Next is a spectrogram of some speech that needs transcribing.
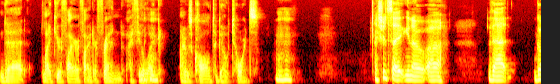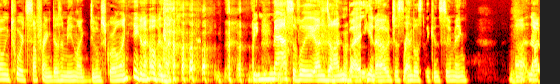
that like your firefighter friend, I feel mm-hmm. like I was called to go towards. Mm-hmm. I should say, you know, uh, that going towards suffering doesn't mean like doom scrolling, you know, and like being massively undone by, you know, just right. endlessly consuming uh, mm-hmm. not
